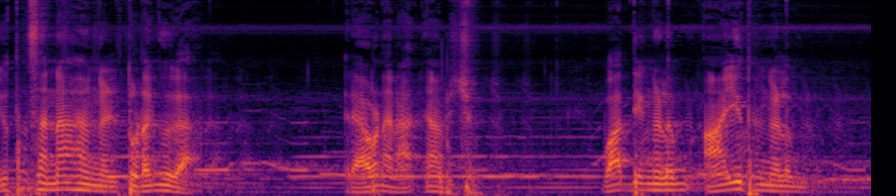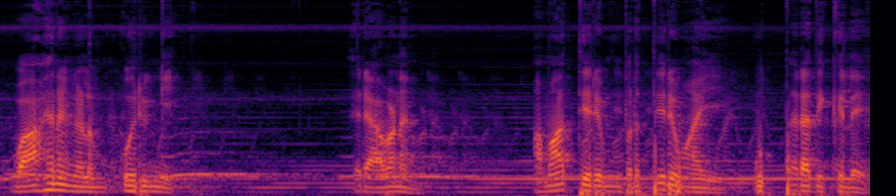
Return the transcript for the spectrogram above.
യുദ്ധസന്നാഹങ്ങൾ തുടങ്ങുക. രാവണൻ ആജ്ഞാപിച്ചു. വാദ്യങ്ങളും ആയുധങ്ങളും വാഹനങ്ങളും ഒരുങ്ങി. രാവണൻ അമാത്യരും വൃത്യരുമായി ഉത്തരദിക്കിലെ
